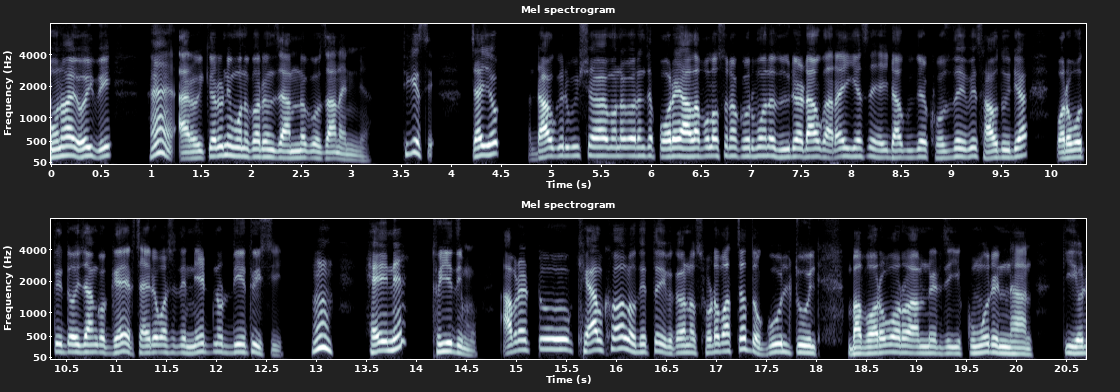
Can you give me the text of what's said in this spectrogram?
মনে হয় হইবে হ্যাঁ? আর ওই কারণেই মনে করেন যে আপনাকেও জানেন না। ঠিক আছে? যাই হোক ডাউকের বিষয়ে মনে করেন যে পরে আলাপ আলোচনা করব না, দুইটা ডাউক হারাই গেছে, এই ডাউক দুইটা খোঁজ দেবে সাউ দুইটা, পরবর্তীতে ওই জাঙ্গ গের চাইরো পাশে নেট নোট দিয়ে তুইছি হুম, হেই নে, থুইয়ে দিমু। আবার একটু খেয়াল খয়াল দিতে হইবে কারণ ছোট বাচ্চা তো, গুল টুল বা বড় বড় আপনার যে কুমোরের ধান, কি ওর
